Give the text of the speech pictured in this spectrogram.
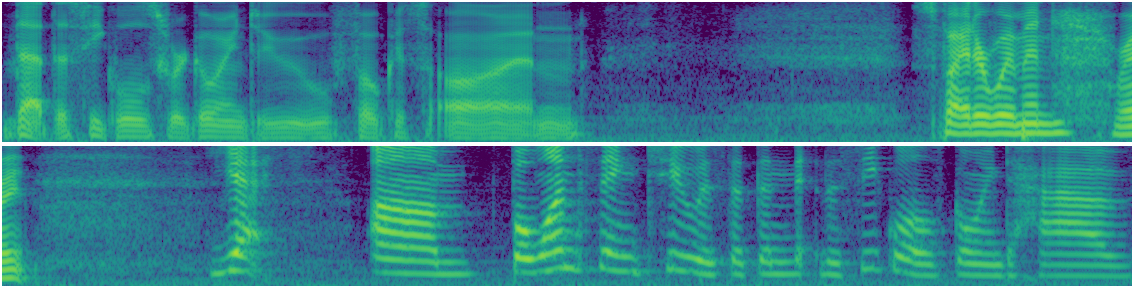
that the sequels were going to focus on Spider Women, right? yes, um, but one thing too is that the the sequel is going to have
